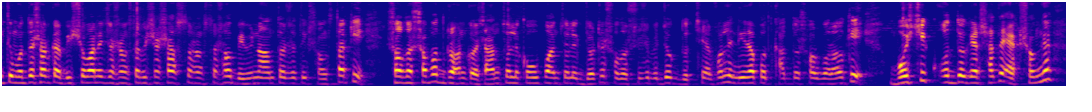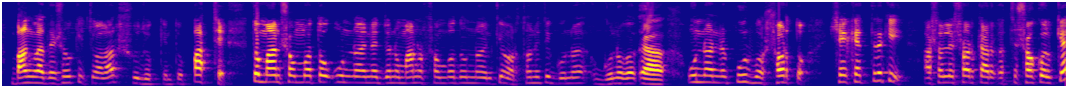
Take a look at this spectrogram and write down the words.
ইতিমধ্যে সরকার বিশ্ব বাণিজ্য সংস্থা, বিশ্ব স্বাস্থ্য সংস্থা সহ বিভিন্ন আন্তর্জাতিক সংস্থার কি সদস্যপদ গ্রহণ করেছে। আঞ্চলিক ও উপাঞ্চলিক জোটের সদস্য হিসেবে যোগ দিচ্ছে। এর ফলে নিরাপদ খাদ্য সরবরাহ কি বৈশ্বিক উদ্যোগের সাথে একসঙ্গে বাংলাদেশেও কি চলার সুযোগ কিন্তু পাচ্ছে। তো মানসম্মত উন্নয়নের জন্য মানব সম্পদ উন্নয়ন কি অর্থনৈতিক গুণ, গুণগত উন্নয়নের পূর্ব শর্ত? সেক্ষেত্রে কি আসলে সরকার হচ্ছে সকলকে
